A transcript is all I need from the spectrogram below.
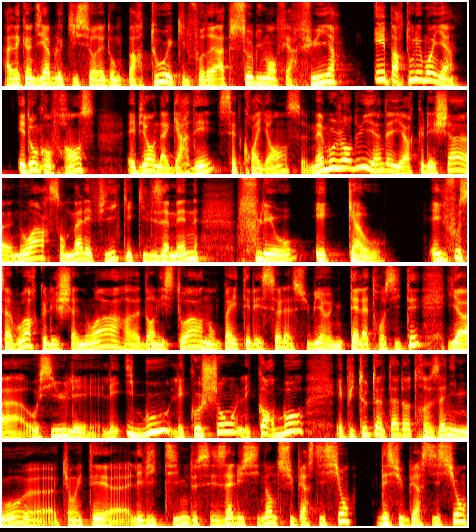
avec un diable qui serait donc partout et qu'il faudrait absolument faire fuir, et par tous les moyens. Et donc en France, eh bien on a gardé cette croyance, même aujourd'hui hein, d'ailleurs, que les chats noirs sont maléfiques et qu'ils amènent fléau et chaos. Et il faut savoir que les chats noirs, euh, dans l'histoire, n'ont pas été les seuls à subir une telle atrocité. Il y a aussi eu les, hiboux, les cochons, les corbeaux, et puis tout un tas d'autres animaux euh, qui ont été euh, les victimes de ces hallucinantes superstitions, des superstitions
